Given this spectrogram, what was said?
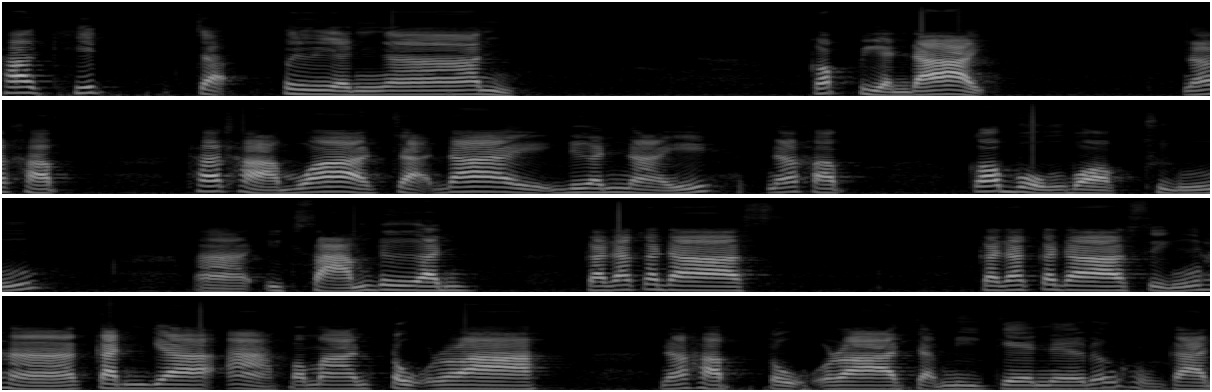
ถ้าคิดจะเปลี่ยนงาน ก็เปลี่ยนได้นะครับ ถ้าถามว่าจะได้เดือนไหนนะครับ ก็บ่งบอกถึงออีก 3 เดือน กรกฎากรกฎาสิงหากันยาอะประมาณตุลานะครับ ตุลาจะมีเกณฑ์ในเรื่องของการ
